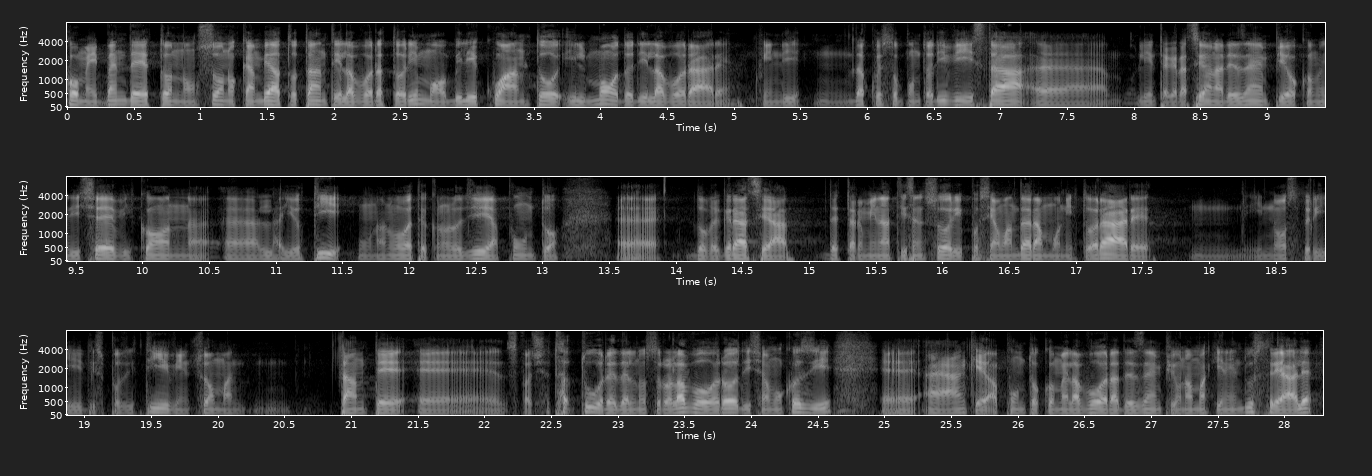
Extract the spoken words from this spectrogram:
come hai ben detto, non sono cambiato tanto i lavoratori immobili quanto il modo di lavorare. Quindi da questo punto di vista eh, l'integrazione, ad esempio, come dicevi, con eh, l'IoT, una nuova tecnologia appunto eh, dove grazie a determinati sensori possiamo andare a monitorare mh, i nostri dispositivi, insomma tante eh, sfaccettature del nostro lavoro, diciamo così, eh, anche appunto come lavora ad esempio una macchina industriale,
